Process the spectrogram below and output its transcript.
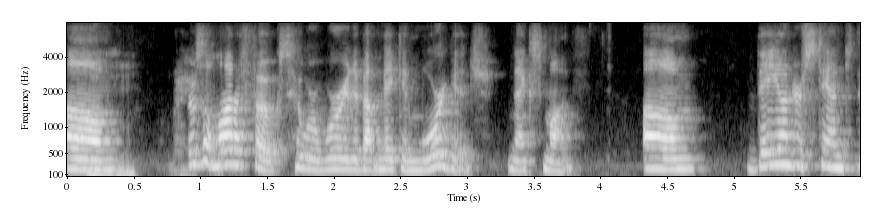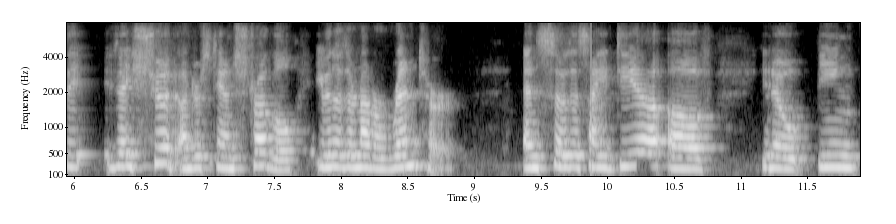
Um, Mhm. Right. There's a lot of folks who are worried about making mortgage next month. Um, they understand, they, they should understand struggle, even though they're not a renter. And so this idea of, you know, being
